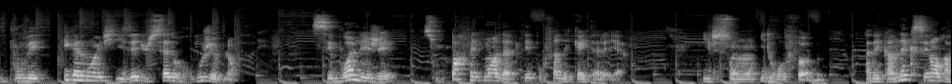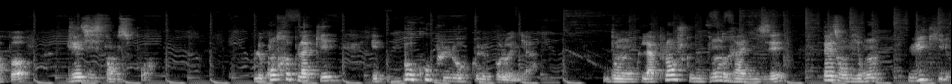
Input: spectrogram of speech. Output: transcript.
Vous pouvez également utiliser du cèdre rouge et blanc. Ces bois légers sont parfaitement adaptés pour faire des kites Alaya. Ils sont hydrophobes, avec un excellent rapport résistance-poids. Le contreplaqué est beaucoup plus lourd que le polonia, donc la planche que nous venons de réaliser pèse environ 8 kg,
